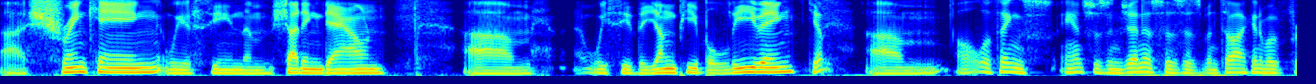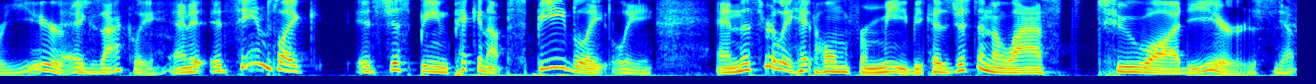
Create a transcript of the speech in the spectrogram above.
uh, shrinking, we have seen them shutting down. Um, we see the young people leaving. Yep. Um, All the things Answers in Genesis has been talking about for years. Exactly. And it, it seems like it's just been picking up speed lately. And this really hit home for me because just in the last two odd years, Yep.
